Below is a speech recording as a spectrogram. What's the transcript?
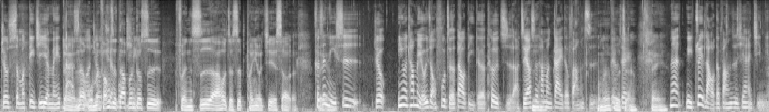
就什么地基也没打。对，那我们房子大部分都是。粉丝啊，或者是朋友介绍的。可是你是就因为他们有一种负责到底的特质啦，只要是他们盖的房子，我们负责。对。那你最老的房子现在几年？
